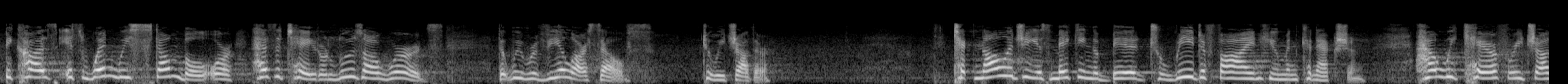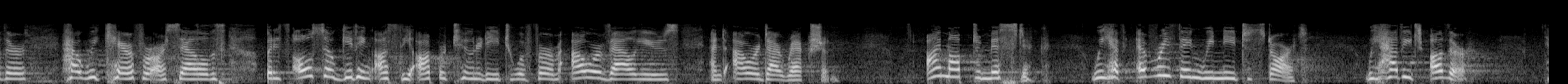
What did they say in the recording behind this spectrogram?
Because it's when we stumble or hesitate or lose our words that we reveal ourselves to each other. Technology is making a bid to redefine human connection. How we care for each other, how we care for ourselves, but it's also giving us the opportunity to affirm our values and our direction. I'm optimistic. We have everything we need to start. We have each other.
